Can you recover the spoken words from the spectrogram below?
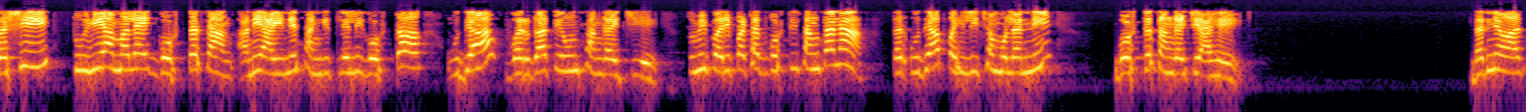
तशी तूही आम्हाला एक गोष्ट सांग. आणि आईने सांगितलेली गोष्ट उद्या वर्गात येऊन सांगायची आहे. तुम्ही परिपाठात गोष्टी सांगता ना तर उद्या पहिलीच्या मुलांनी गोष्ट सांगायची आहे. धन्यवाद.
